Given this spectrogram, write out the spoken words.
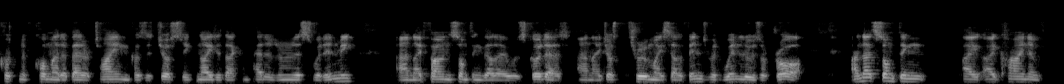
couldn't have come at a better time because it just ignited that competitiveness within me. And I found something that I was good at. And I just threw myself into it, win, lose, or draw and that's something I, I kind of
